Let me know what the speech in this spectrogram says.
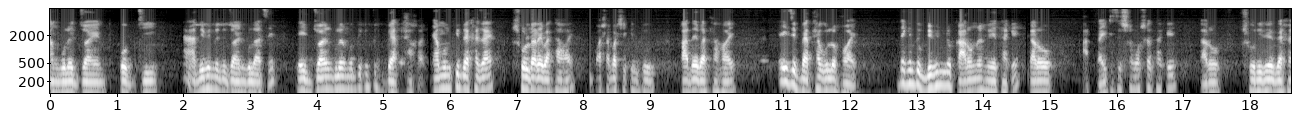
আঙ্গুলের জয়েন্ট কবজি হ্যাঁ বিভিন্ন যে জয়েন্টগুলো আছে, এই জয়েন্টগুলোর মধ্যে কিন্তু ব্যথা হয়। এমনকি দেখা যায় শোল্ডারে ব্যথা হয়, পাশাপাশি কিন্তু কাঁধে ব্যথা হয়। এই যে ব্যথাগুলো হয়, এটা কিন্তু বিভিন্ন কারণে হয়ে থাকে। কারও আর্থ্রাইটিসের সমস্যা থাকে, কারও শরীরে দেখা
